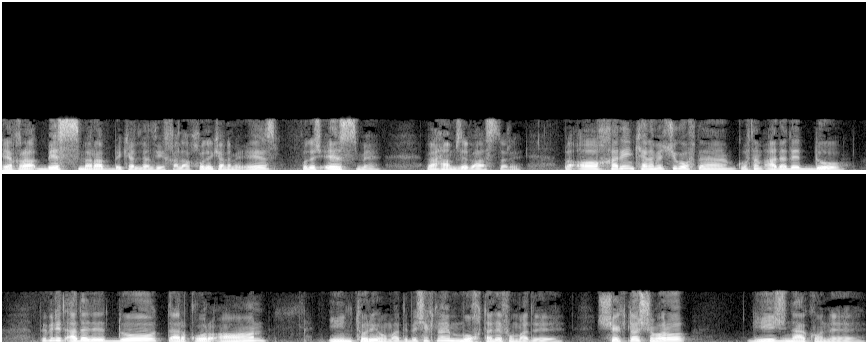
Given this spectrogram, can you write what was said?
اقرا بسم ربک الذی خلق. خود کلمه اسم خودش اسمه و همزه بس داره. و آخرین کلمه چی گفتم؟ گفتم عدد دو. ببینید عدد دو در قرآن اینطوری اومده. به شکلهای مختلف اومده. شکلاش شما رو گیج نکنه.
